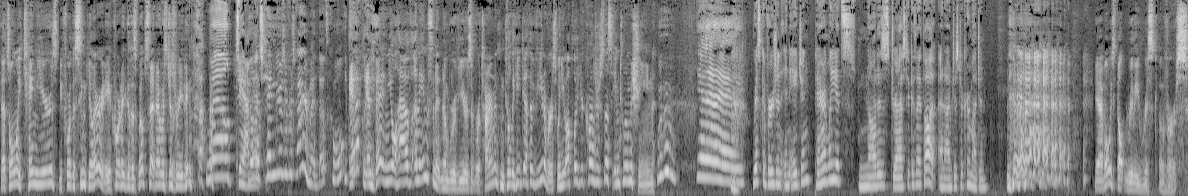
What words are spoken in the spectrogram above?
that's only ten years before the singularity, according to this website I was just reading. Well, damn You'll have 10 years of retirement. That's cool. Exactly. And, and then you'll have an infinite number of years of retirement until the heat death of the universe when you upload your consciousness into a machine. Yay! Risk aversion in aging. Apparently, it's not as drastic as I thought, and I'm just a curmudgeon. Yeah, I've always felt really risk averse.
